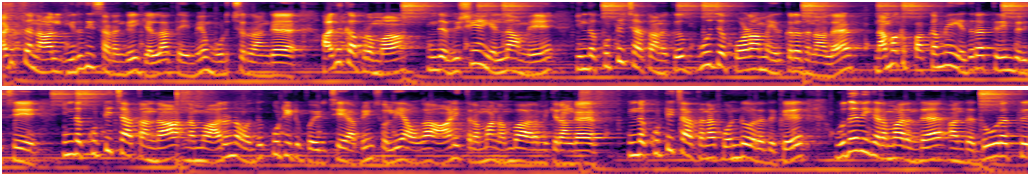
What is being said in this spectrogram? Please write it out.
அடுத்த நாள் இறுதி சடங்கு எல்லாத்தையுமே முடிச்சிடுறாங்க. அதுக்கப்புறமா இந்த விஷயம் எல்லாமே இந்த குட்டிச்சாத்தானுக்கு பூஜை போடாமல் இருக்கிறதுனால நமக்கு பக்கமே எதிராக திரும்பிடுச்சு இந்த குட்டிச்சாத்தான் தான் நம்ம அருணை வந்து கூட்டிகிட்டு போயிடுச்சு அப்படின்னு சொல்லி அவங்க ஆணித்தரமாக நம்ப ஆரம்பிக்கிறாங்க. இந்த குட்டிச்சாத்தனை கொண்டு வரதுக்கு உதவிகரமாக இருந்த அந்த தூரத்து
